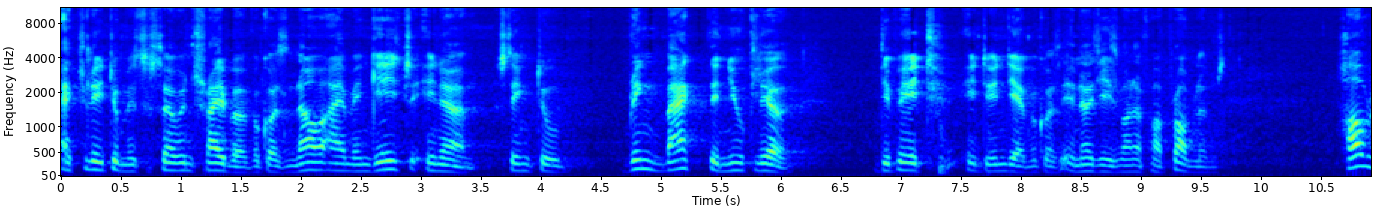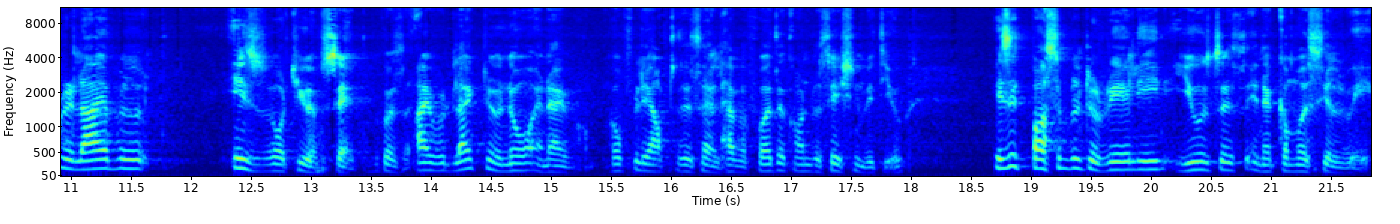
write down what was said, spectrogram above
actually to Mr. Servan-Schreiber, because now I'm engaged in a thing to bring back the nuclear debate into India, because energy is one of our problems. How reliable is what you have said? Because I would like to know, and I hopefully after this I'll have a further conversation with you. Is it possible to really use this in a commercial way?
